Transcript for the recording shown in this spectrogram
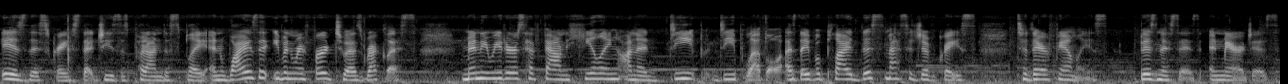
is this grace that Jesus put on display, and why is it even referred to as reckless? Many readers have found healing on a deep, deep level as they've applied this message of grace to their families, businesses, and marriages.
